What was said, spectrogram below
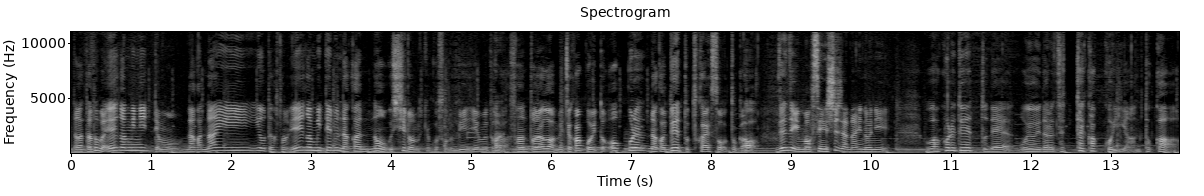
だから例えば映画見に行ってもなんか内容とかその映画見てる中の後ろの曲その BGM とか、はい。サントラがめっちゃかっこいいと「おこれなんかデュエット使えそう」とかあ。全然今選手じゃないのに「うわこれデュエットで泳いだら絶対かっこいいやん」とか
